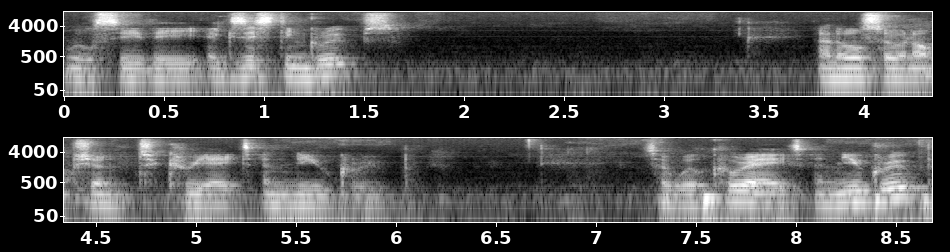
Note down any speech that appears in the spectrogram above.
we'll see the existing groups and also an option to create a new group. So we'll create a new group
